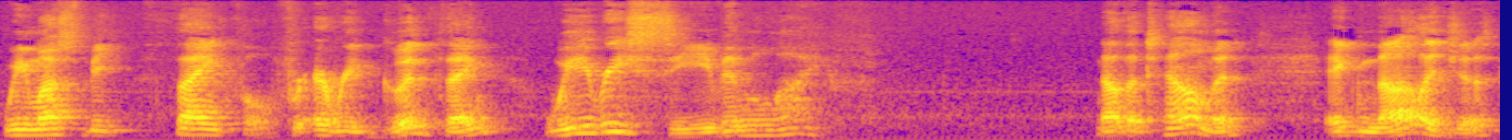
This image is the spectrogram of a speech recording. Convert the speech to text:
we must be thankful for every good thing we receive in life. Now, the Talmud acknowledges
